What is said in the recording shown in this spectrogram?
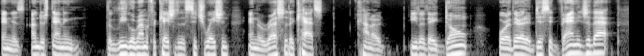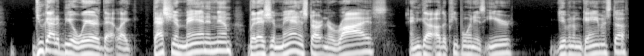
and is understanding the legal ramifications of the situation, and the rest of the cats kind of either they don't or they're at a disadvantage of that, you got to be aware of that. Like, that's your man in them. But as your man is starting to rise and you got other people in his ear giving him game and stuff,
